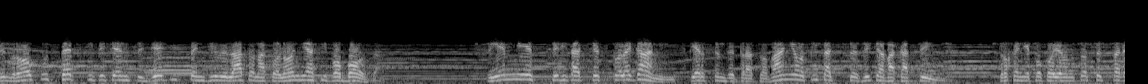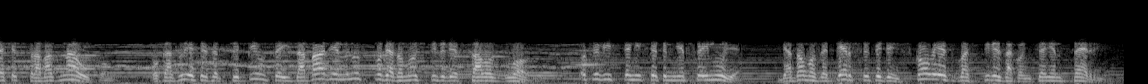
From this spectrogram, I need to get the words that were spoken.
Tym roku setki tysięcy dzieci spędziły lato na koloniach i w obozach. Przyjemnie jest przywitać się z kolegami i w pierwszym wypracowaniu opisać przeżycia wakacyjne. Trochę niepokojąco przedstawia się sprawa z nauką. Okazuje się, że przy piłce i zabawie mnóstwo wiadomości wywietrzało z głowy. Oczywiście nikt się tym nie przejmuje. Wiadomo, że pierwszy tydzień szkoły jest właściwie zakończeniem serii.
